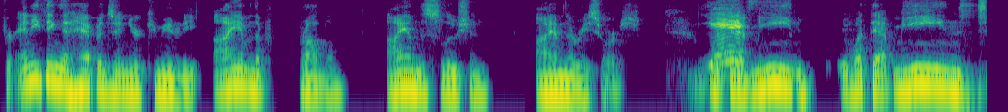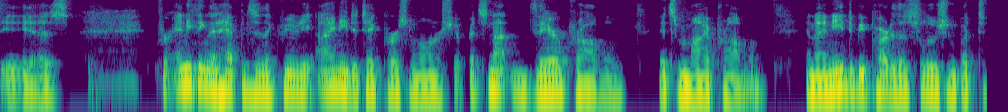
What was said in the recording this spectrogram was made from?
For anything that happens in your community, I am the problem, I am the solution, I am the resource. Yes. What that means, what that means is for anything that happens in the community, I need to take personal ownership. It's not their problem, it's my problem. And I need to be part of the solution. But to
